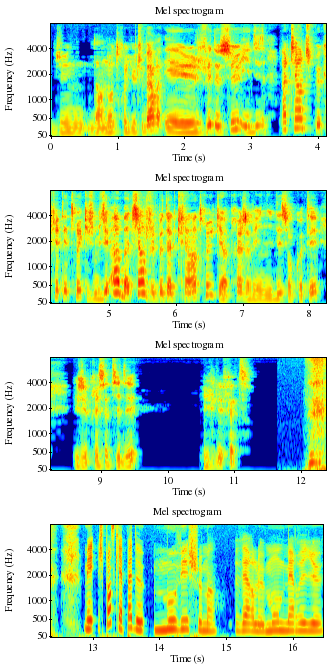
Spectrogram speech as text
d'une, d'un autre youtubeur et je vais dessus et ils disent ah tiens tu peux créer tes trucs et je me dis ah bah tiens je vais peut-être créer un truc et après j'avais une idée sur le côté et j'ai pris cette idée et je l'ai faite. Mais je pense qu'il n'y a pas de mauvais chemin vers le monde merveilleux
